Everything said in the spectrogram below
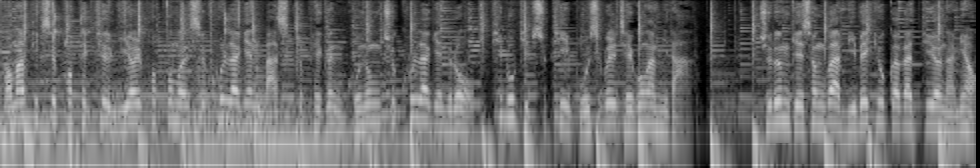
더마픽스 퍼펙트 리얼 퍼포먼스 콜라겐 마스크팩은 고농축 콜라겐으로 피부 깊숙이 보습을 제공합니다. 주름 개선과 미백 효과가 뛰어나며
